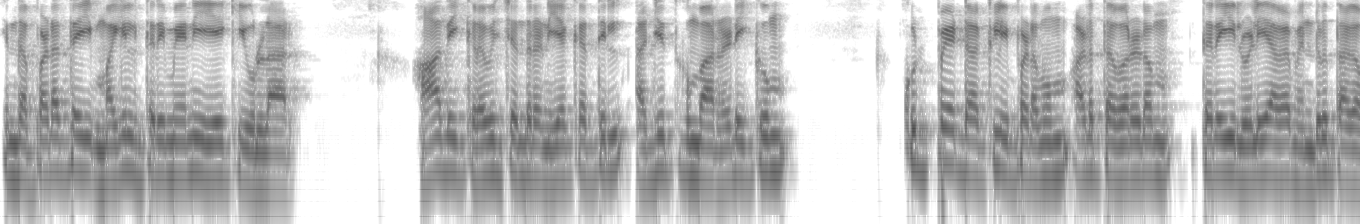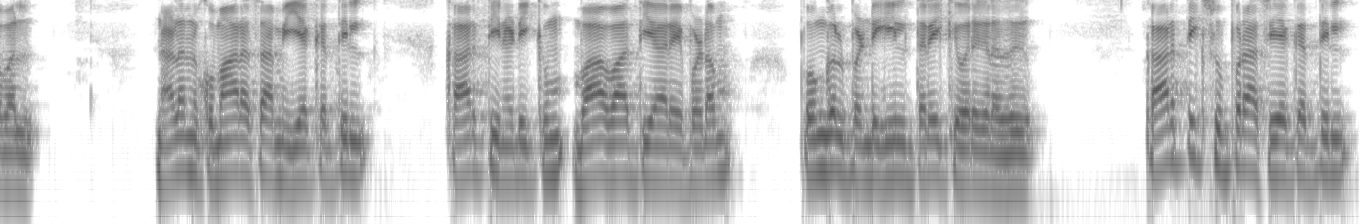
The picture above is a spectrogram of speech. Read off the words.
இந்த படத்தை மகிழ் திருமேனி இயக்கியுள்ளார். ஆதிக் ரவிச்சந்திரன் இயக்கத்தில் அஜித் குமார் நடிக்கும் குட்பேட் அக்லி படமும் அடுத்த வருடம் திரையில் வெளியாகும் என்று தகவல். நளன் குமாரசாமி இயக்கத்தில் கார்த்தி நடிக்கும் வா வாத்தியாரே படம் பொங்கல் பண்டிகையில் திரைக்கு வருகிறது. கார்த்திக் சுப்ராஸ் இயக்கத்தில்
